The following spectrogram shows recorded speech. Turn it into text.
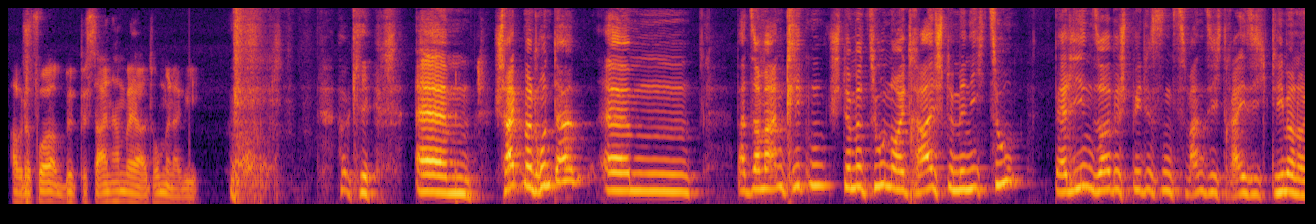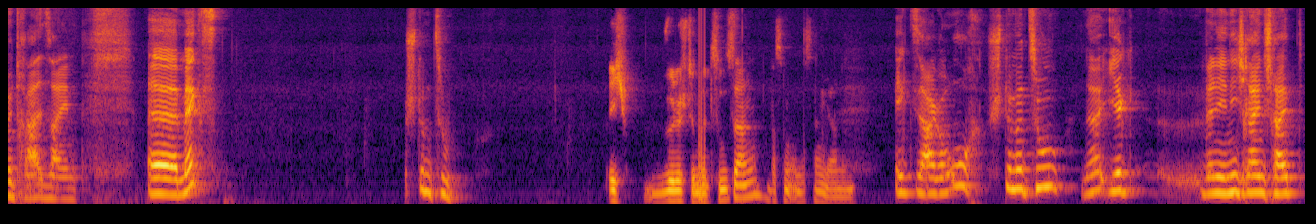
Aber davor, bi- bis dahin haben wir ja Atomenergie. Okay. Ähm, schreibt mal drunter. Ähm, was sollen wir anklicken? Stimme zu, neutral, Stimme nicht zu. Berlin soll bis spätestens 2030 klimaneutral sein. Äh, Max? Stimmt zu. Ich würde Stimme zusagen. Was, was sagen die anderen? Ich sage auch, Stimme zu. Ne, ihr, wenn ihr nicht reinschreibt,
